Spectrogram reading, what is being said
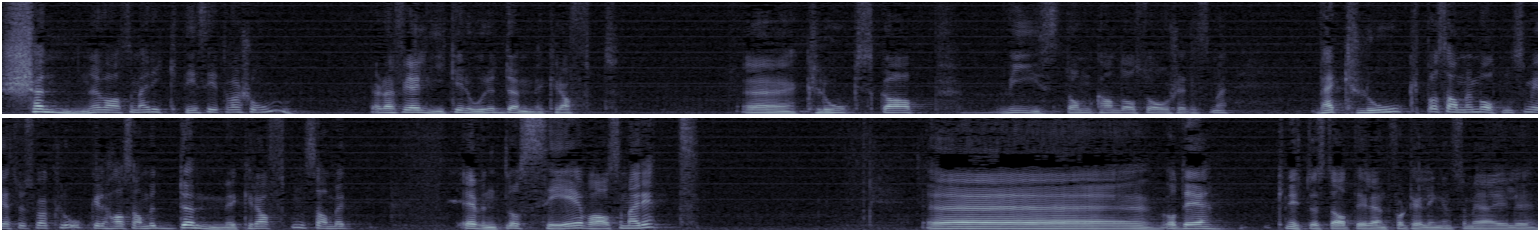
skjønne hva som er riktig i situasjonen. Det er derfor jeg liker ordet dømmekraft. Eh, klokskap, visdom kan det også oversettes med. Vær klok på samme måten som Jesus var klok, eller ha samme dømmekraften, samme evnen til å se hva som er rett. Eh, og det knyttes da til den fortellingen som jeg, eller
